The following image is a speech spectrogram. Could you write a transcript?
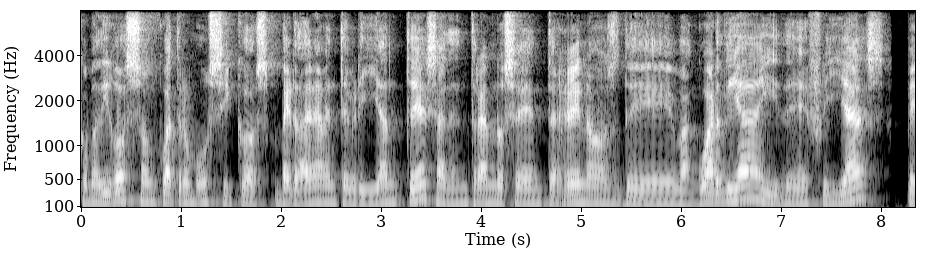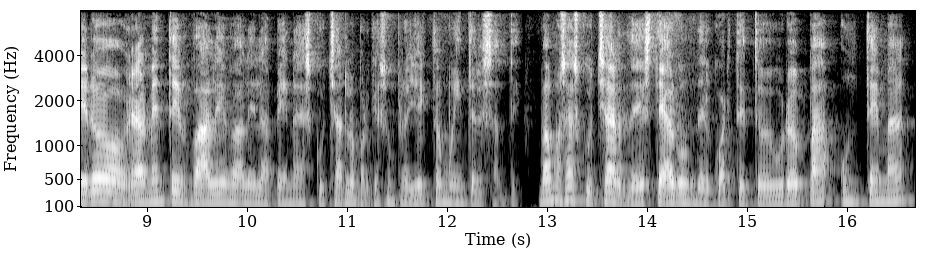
Como digo, son cuatro músicos verdaderamente brillantes, adentrándose en terrenos de vanguardia y de free jazz, pero realmente vale, vale la pena escucharlo porque es un proyecto muy interesante. Vamos a escuchar de este álbum del Cuarteto Europa un tema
